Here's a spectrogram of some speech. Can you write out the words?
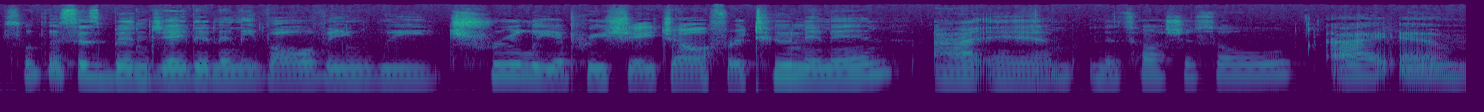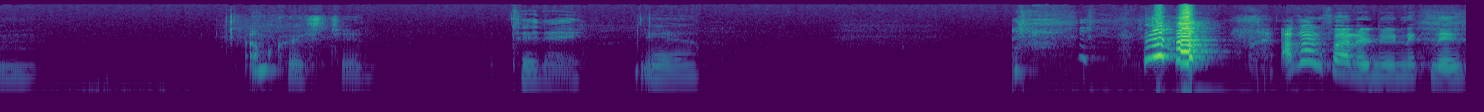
So this has been Jaded and Evolving. We truly appreciate y'all for tuning in. I am Natasha Soul I am. I'm Christian. today. Yeah. I gotta find a new nickname.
